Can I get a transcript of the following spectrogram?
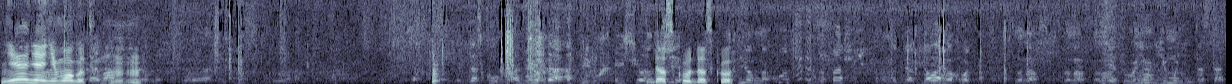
Не, не, могут. Доску. Андрюха, Андрюха, еще. Доску, доску. Днем на ход, ты затащишь, потом на тебя. Давай на ход. На нас, на нас, на нас. Нет, его, ему- не достать.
